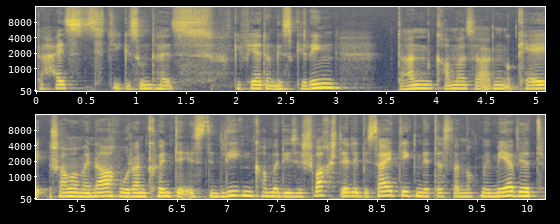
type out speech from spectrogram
Da heißt, die Gesundheitsgefährdung ist gering. Dann kann man sagen, okay, schauen wir mal nach, woran könnte es denn liegen? Kann man diese Schwachstelle beseitigen, nicht dass dann noch mehr mehr wird?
